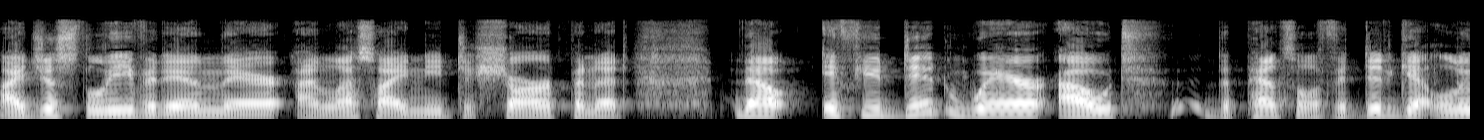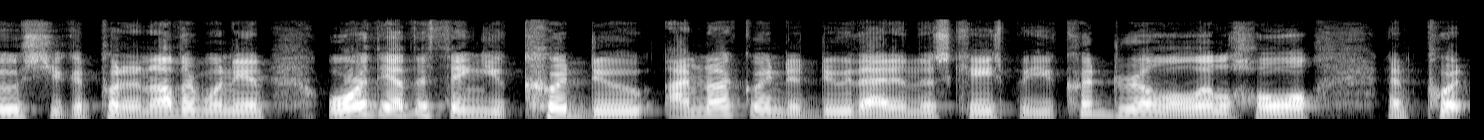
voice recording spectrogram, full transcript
I just leave it in there unless I need to sharpen it. Now if you did wear out the pencil if it did get loose you could put another one in. Or the other thing you could do I'm not going to do that in this case but you could drill a little hole and put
